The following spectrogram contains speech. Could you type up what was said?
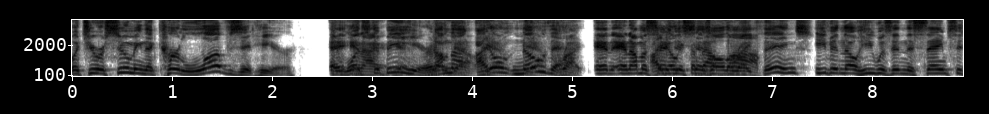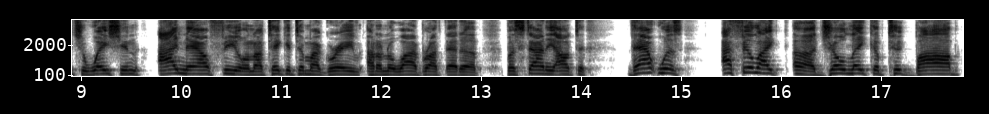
But you're assuming that Kerr loves it here and, wants I- to be yeah, here, and no I'm not. doubt, I don't know yeah, that. Right. And and I'm gonna say I know he says all the right things. Even though he was in the same situation, I now feel, and I'll take it to my grave. I don't know why I brought that up, but Steiny, out to that was. I feel like uh, Joe Lacob took Bob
